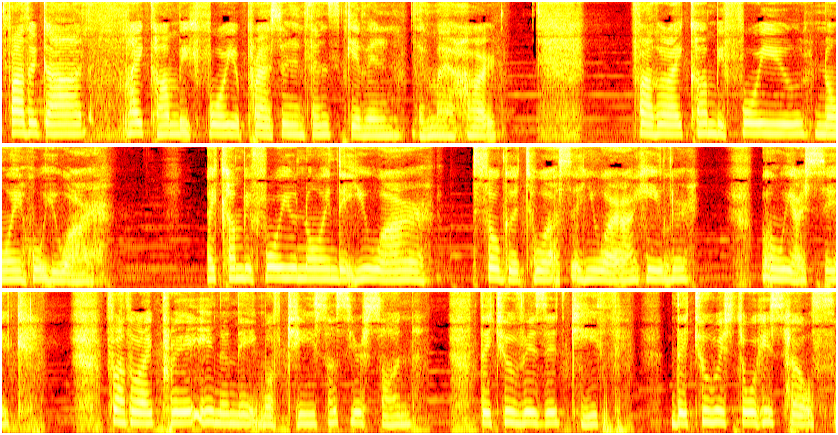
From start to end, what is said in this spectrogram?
Father God, I come before your presence in thanksgiving in my heart. Father, I come before you knowing who you are. I come before you knowing that you are so good to us and you are our healer when we are sick. Father, I pray in the name of Jesus, your son, that you visit Keith, that you restore his health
